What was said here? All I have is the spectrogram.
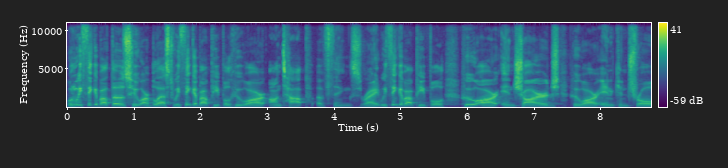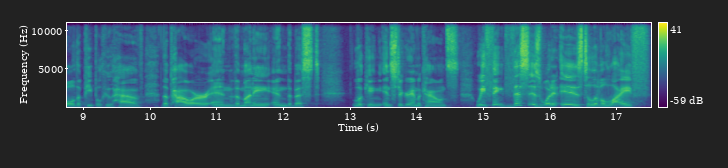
when we think about those who are blessed, we think about people who are on top of things, right? We think about people who are in charge, who are in control, the people who have the power and the money and the best looking Instagram accounts. We think this is what it is to live a life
